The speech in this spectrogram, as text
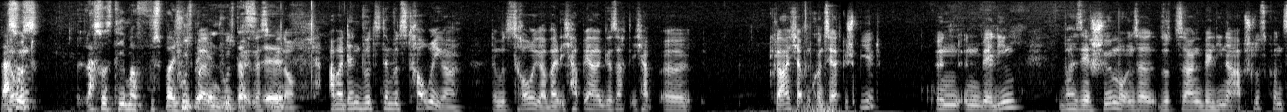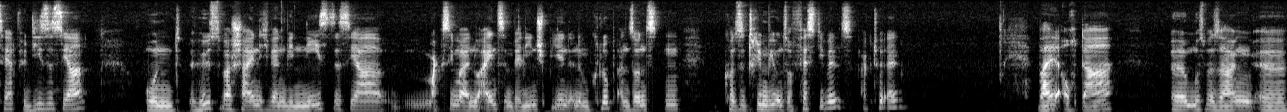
Lass ja, uns lass uns Thema Fußball, Fußball beenden. Fußball, das, äh, genau. Aber dann wird's dann wird's trauriger. Dann wird's trauriger, weil ich habe ja gesagt, ich habe äh, klar, ich habe ein Konzert gespielt in, in Berlin, war sehr schön, war unser sozusagen Berliner Abschlusskonzert für dieses Jahr. Und höchstwahrscheinlich werden wir nächstes Jahr maximal nur eins in Berlin spielen, in einem Club. Ansonsten konzentrieren wir uns auf Festivals aktuell. Weil auch da, äh, muss man sagen, äh,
